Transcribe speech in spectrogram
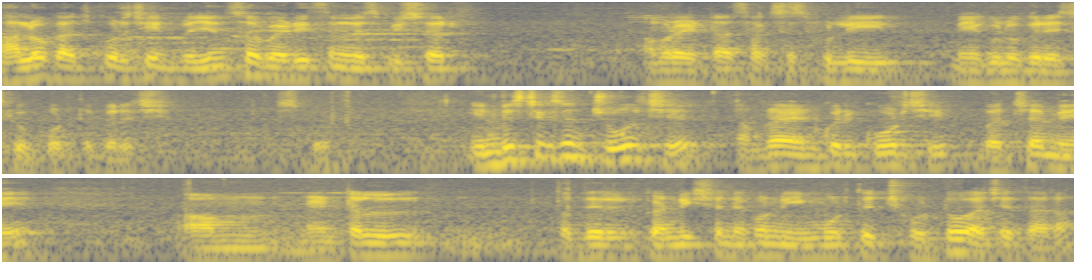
ভালো কাজ করেছে ইন প্রেজেন্স অফ অ্যাডিশনাল স্পিসার আমরা এটা সাকসেসফুলি মেয়েগুলোকে রেস্কিউ করতে পেরেছি। ইনভেস্টিগেশন চলছে, আমরা এনকোয়ারি করছি, বাচ্চা মেয়ে মেন্টাল তাদের কন্ডিশন এখন এই মুহূর্তে ছোটো আছে তারা।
